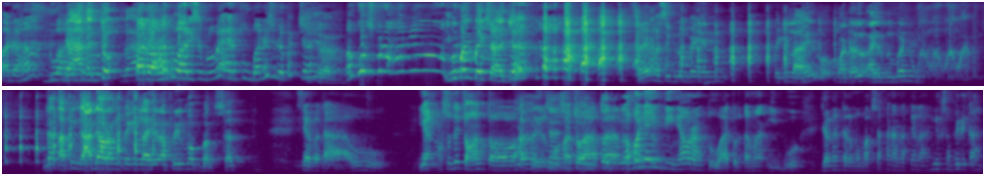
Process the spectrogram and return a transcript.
padahal dua hari Nggak ada, Cok. Ada. padahal dua hari sebelumnya air tubannya sudah pecah. Iya. Aku harus menahannya. Ibu baik-baik saja. Saya masih belum pengen pengen lahir kok. Padahal air tuban. Enggak, tapi nggak ada orang pengen lahir April mau bangsat. Siapa tahu. Ya maksudnya contoh, Ya, April mau atau contoh apa. juga Pokoknya maksud- intinya orang tua, terutama ibu, jangan terlalu memaksakan anaknya lahir sampai ditahan.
